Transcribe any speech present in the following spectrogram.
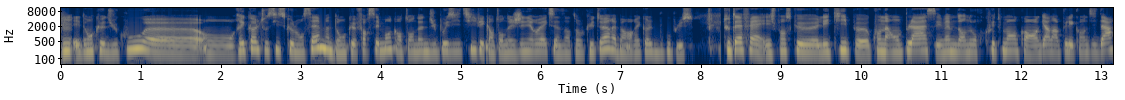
Mm. Et donc, euh, du coup, euh, on récolte aussi ce que l'on sème. Donc, forcément, quand on donne du positif et quand on est généreux avec ses interlocuteurs, eh ben, on récolte beaucoup plus. Tout à fait. Et je pense que l'équipe qu'on a en place, et même dans nos recrutements, quand on regarde un peu les candidats,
